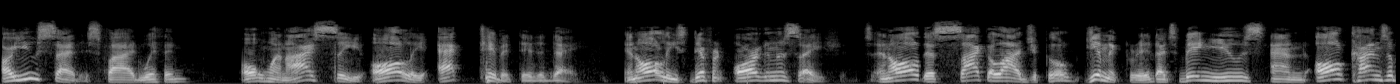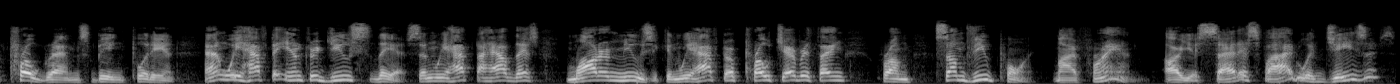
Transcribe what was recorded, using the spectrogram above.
are you satisfied with him? Oh, when I see all the activity today in all these different organizations and all this psychological gimmickry that's being used and all kinds of programs being put in, and we have to introduce this, and we have to have this modern music, and we have to approach everything from some viewpoint. My friend, are you satisfied with Jesus?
